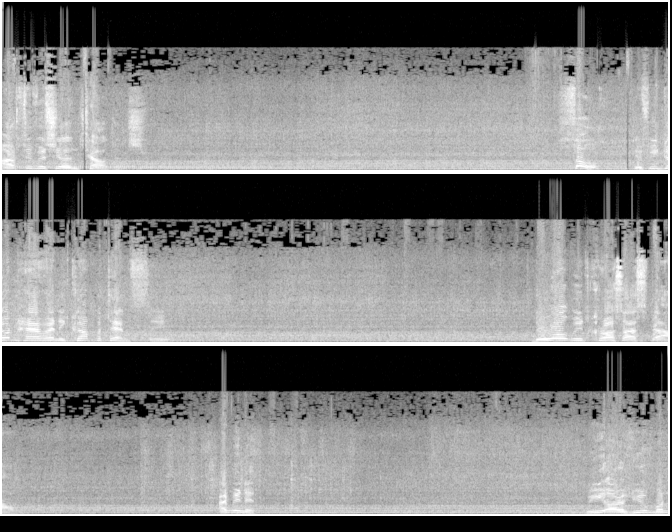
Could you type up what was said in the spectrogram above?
artificial intelligence So, if we don't have any competency, the world will cross us down. I mean it. We are human.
